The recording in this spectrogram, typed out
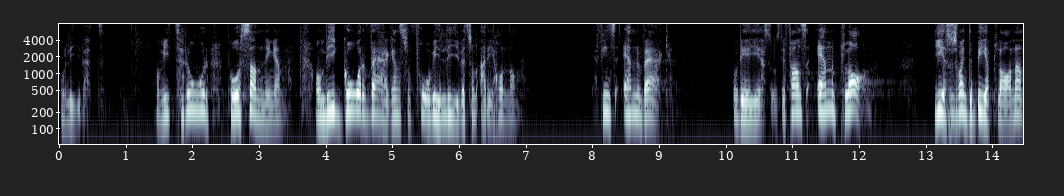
och livet. Om vi tror på sanningen, om vi går vägen så får vi livet som är i honom. Det finns en väg och det är Jesus. Det fanns en plan. Jesus var inte B-planen.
